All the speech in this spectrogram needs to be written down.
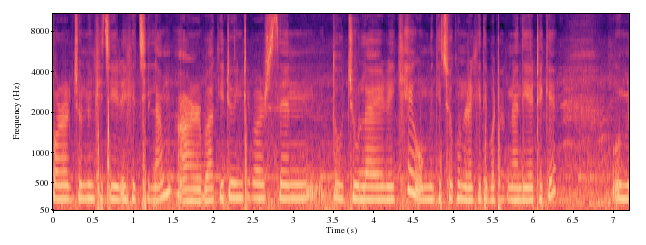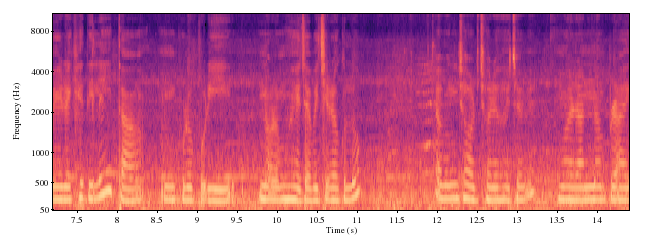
করার জন্য ভিজিয়ে রেখেছিলাম, আর বাকি টোয়েন্টি পারসেন্ট তো চুলায় রেখে ওমে কিছুক্ষণ রেখে দেবো ঢাকনা দিয়ে থেকে ওমে রেখে দিলেই তা পুরোপুরি নরম হয়ে যাবে চিড়াগুলো এবং ঝরঝরে হয়ে যাবে। আমার রান্না প্রায়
